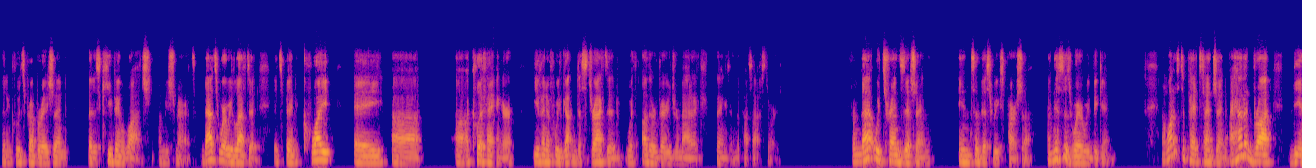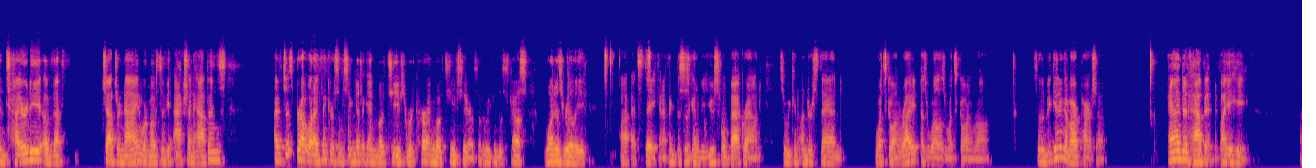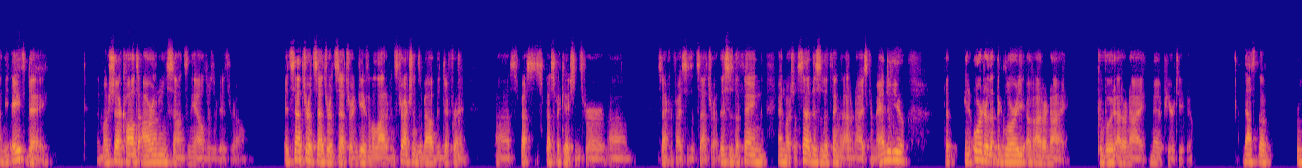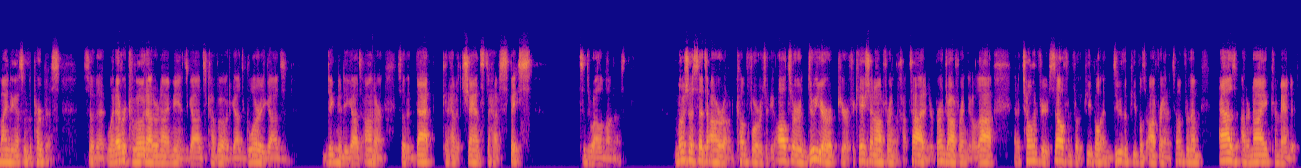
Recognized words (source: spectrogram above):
that includes preparation that is keeping watch on Mishmeret. That's where we left it. It's been quite a, uh, a cliffhanger, even if we've gotten distracted with other very dramatic things in the Pesach story. From that, we transition into this week's Parsha. And this is where we begin. I want us to pay attention. I haven't brought the entirety of that chapter nine where most of the action happens. I've just brought what I think are some significant motifs, recurring motifs here, so that we can discuss what is really uh, at stake. And I think this is going to be useful background so we can understand what's going right as well as what's going wrong. So the beginning of our parsha, and it happened, Vayehi, on the eighth day, and Moshe called to Aaron and his sons and the elders of Israel, etc., etc., etc., and gave them a lot of instructions about the different uh, spec- specifications for um, sacrifices, etc. This is the thing, and Moshe said, this is the thing that Adonai has commanded you, that in order that the glory of Adonai, kavod Adonai, may appear to you. That's the reminding us of the purpose so that whatever kavod Adonai means, God's kavod, God's glory, God's dignity, God's honor, so that that can have a chance to have space to dwell among us. Moshe said to Aaron, Come forward to the altar and do your purification offering, the chatat, and your burnt offering, the olah, and atone for yourself and for the people, and do the people's offering and atone for them as Adonai commanded,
